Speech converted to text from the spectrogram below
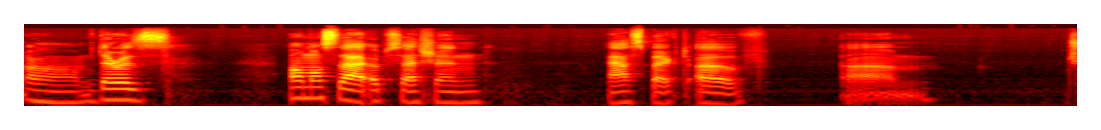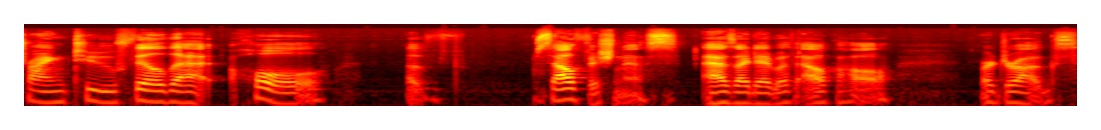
um, there was almost that obsession aspect of um, trying to fill that hole of selfishness as I did with alcohol or drugs.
